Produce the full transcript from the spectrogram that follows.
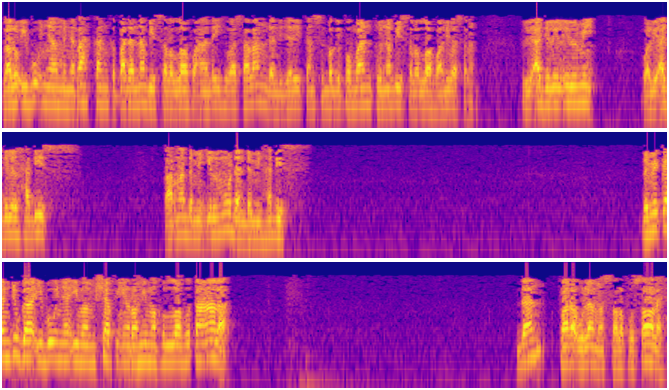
Lalu ibunya menyerahkan kepada Nabi Shallallahu Alaihi Wasallam dan dijadikan sebagai pembantu Nabi Shallallahu Alaihi Wasallam. Li ajlil ilmi, wali ajlil hadis. Karena demi ilmu dan demi hadis. Demikian juga ibunya Imam Syafi'i rahimahullahu taala dan para ulama salafus saleh.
